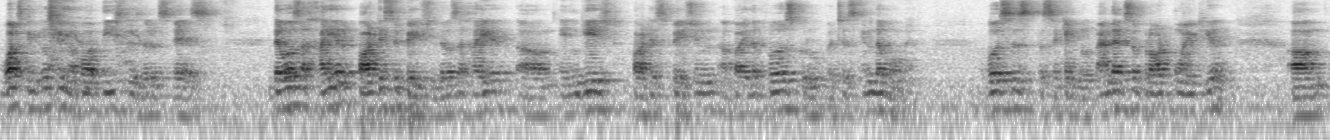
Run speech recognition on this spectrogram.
what's interesting about these results is, there was a higher participation, there was a higher um, engaged participation uh, by the first group, which is in the moment, versus the second group. And that's a broad point here, um,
